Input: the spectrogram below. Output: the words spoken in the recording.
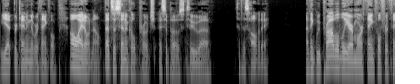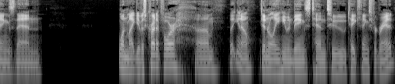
yet pretending that we're thankful. Oh, I don't know. That's a cynical approach, I suppose, to uh, to this holiday. I think we probably are more thankful for things than one might give us credit for. Um, but you know, generally, human beings tend to take things for granted.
